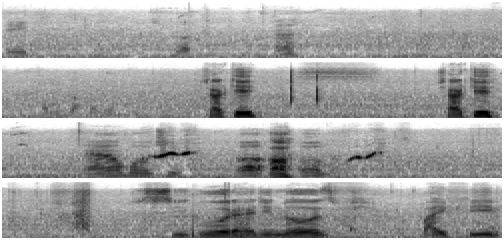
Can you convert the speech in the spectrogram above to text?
Quem? Hã? Como tá fazendo? Sharky. Sharky. Não, Bolt. Ó, Ó. ó, mano. Segura, Red Nose, filho. Pai e filho.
